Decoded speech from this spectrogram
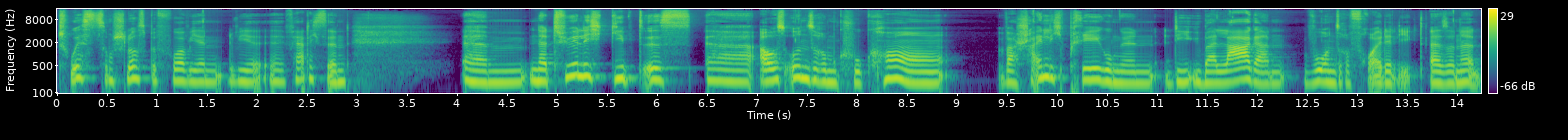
Twist zum Schluss, bevor wir, wir äh, fertig sind. Ähm, natürlich gibt es äh, aus unserem Kokon wahrscheinlich Prägungen, die überlagern, wo unsere Freude liegt. Also, ne,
